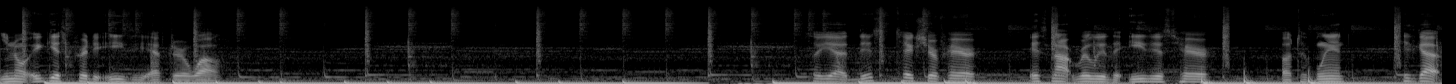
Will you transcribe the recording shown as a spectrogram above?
you know, it gets pretty easy after a while. So yeah, this texture of hair, it's not really the easiest hair uh, to blend He's got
